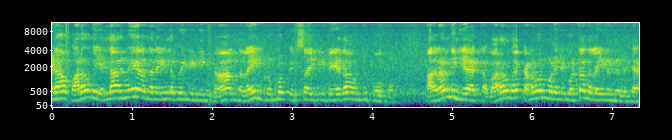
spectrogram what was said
ஏன்னா வரவங்க எல்லாருமே அந்த லைனில் போய் நின்னீங்கன்னா அந்த லைன் ரொம்ப பெருசாகிக்கிட்டே தான் வந்து போகும். அதனால் நீங்கள் வரவங்க கணவன் மனைவி மட்டும் அந்த லைனில் நின்றுங்க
